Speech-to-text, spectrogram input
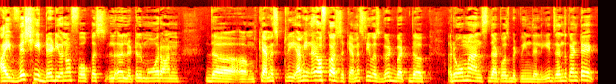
I wish he did you know focus a little more on the um, chemistry. I mean, of course, the chemistry was good, but the romance that was between the leads and the context.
